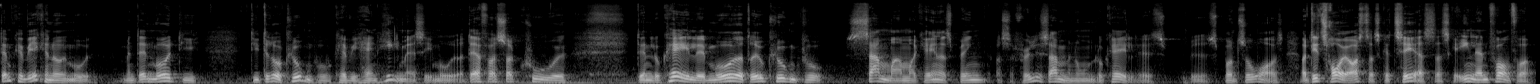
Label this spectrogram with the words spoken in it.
dem kan vi ikke have noget imod. Men den måde, de, de driver klubben på, kan vi have en hel masse imod. Og derfor så kunne øh, den lokale måde at drive klubben på, sammen med amerikaners penge, og selvfølgelig sammen med nogle lokale øh, øh, sponsorer også. Og det tror jeg også, der skal til os. Der skal en eller anden form for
